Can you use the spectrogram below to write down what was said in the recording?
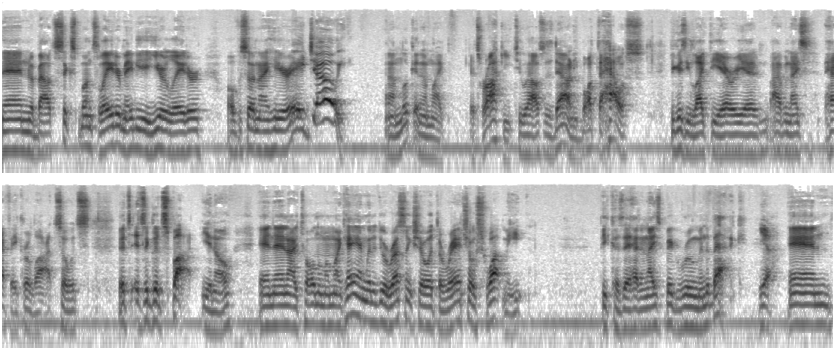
then about six months later, maybe a year later, all of a sudden I hear, "Hey Joey," and I'm looking, and I'm like, "It's Rocky, two houses down. He bought the house." because he liked the area. I have a nice half acre lot, so it's it's it's a good spot, you know. And then I told him, I'm like, hey, I'm going to do a wrestling show at the Rancho Swap Meet because they had a nice big room in the back. Yeah. And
